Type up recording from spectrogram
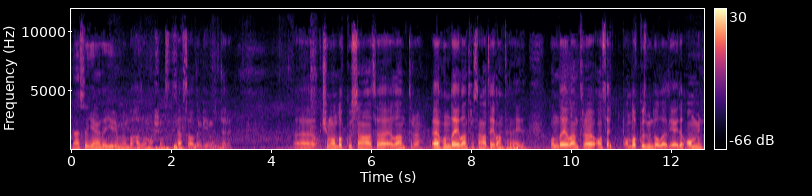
Nəsə yenə də 20 min bahadır maşın. Sən saldın qiymətləri. Ə, 2019 Sonata Elantra. Ə, Hyundai Elantra, Sonata Elantra nə idi? Hyundai Elantra 18 19 min dollar deyəydi. 10 min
